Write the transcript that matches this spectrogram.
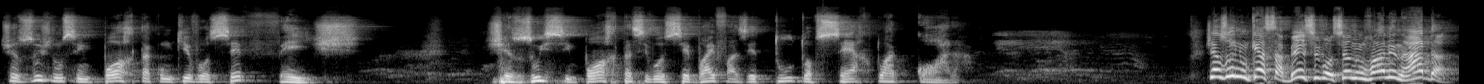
Jesus não se importa com o que você fez. Jesus se importa se você vai fazer tudo certo agora. Jesus não quer saber se você não vale nada.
